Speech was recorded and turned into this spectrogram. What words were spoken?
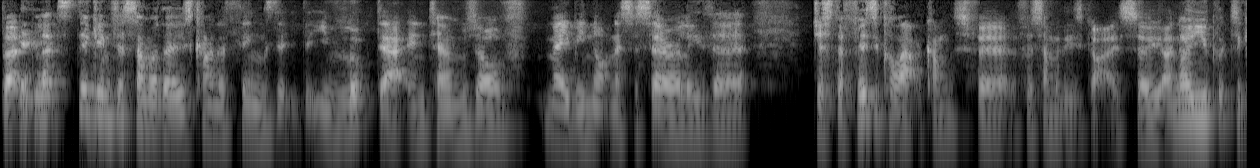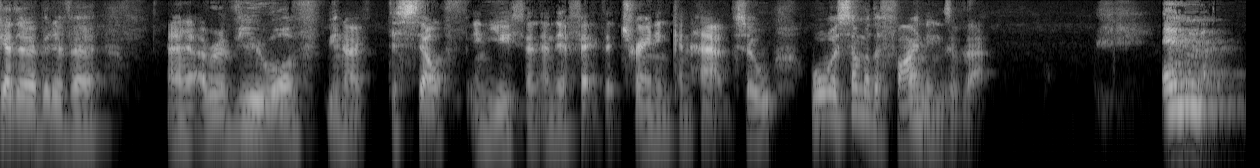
But yeah. let's dig into some of those kind of things that, that you've looked at in terms of maybe not necessarily the just the physical outcomes for for some of these guys. So I know you put together a bit of a a, review of you know the self in youth and, and the effect that training can have. So what were some of the findings of that? Um,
